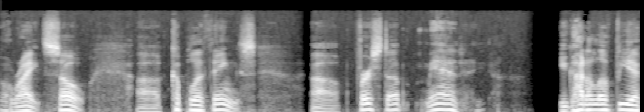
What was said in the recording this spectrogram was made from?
All right, so a uh, couple of things. Uh, first up, man, you gotta love be a,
